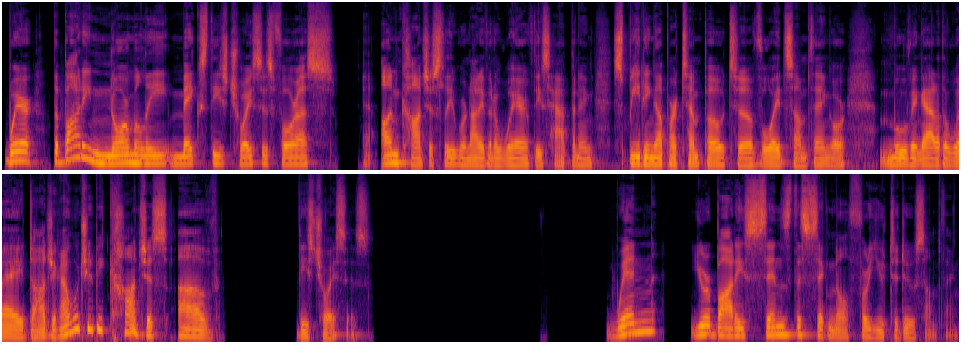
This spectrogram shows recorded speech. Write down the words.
Where the body normally makes these choices for us, unconsciously we're not even aware of these happening speeding up our tempo to avoid something or moving out of the way dodging. I want you to be conscious of these choices? When your body sends the signal for you to do something.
